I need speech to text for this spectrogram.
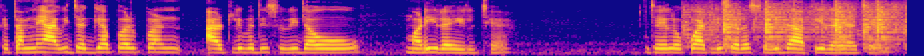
કે તમને આવી જગ્યા પર પણ આટલી બધી સુવિધાઓ મળી રહેલ છે. જે લોકો આટલી સરસ સુવિધા આપી રહ્યા છે.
